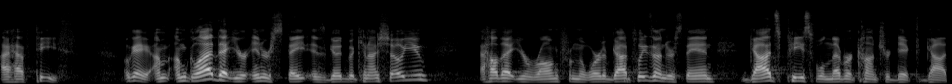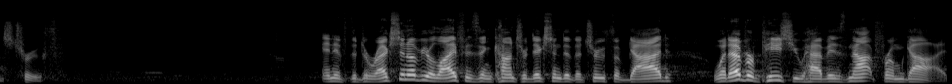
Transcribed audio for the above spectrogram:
I have peace. Okay, I'm, I'm glad that your inner state is good, but can I show you how that you're wrong from the Word of God? Please understand, God's peace will never contradict God's truth. And if the direction of your life is in contradiction to the truth of God, whatever peace you have is not from God.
